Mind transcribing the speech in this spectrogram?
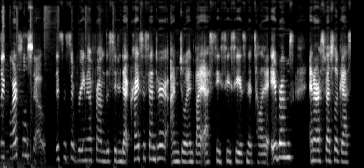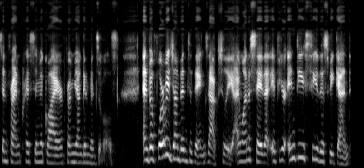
Leslie Marshall Show. This is Sabrina from the Student Debt Crisis Center. I'm joined by SDCC's Natalia Abrams and our special guest and friend, Kristin McGuire from Young Invincibles. And before we jump into things, actually, I want to say that if you're in DC this weekend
